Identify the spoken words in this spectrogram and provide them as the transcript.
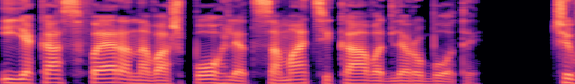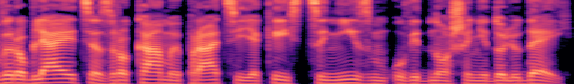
і яка сфера, на ваш погляд, сама цікава для роботи? Чи виробляється з роками праці якийсь цинізм у відношенні до людей,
